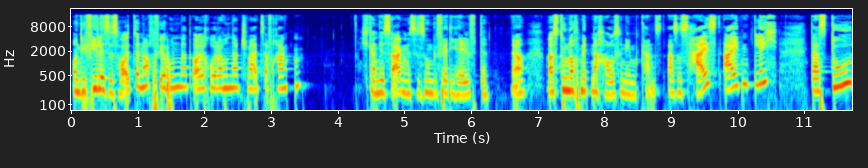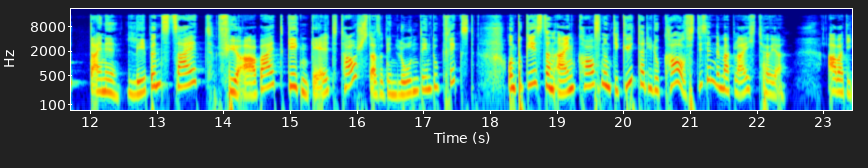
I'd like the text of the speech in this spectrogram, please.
Und wie viel ist es heute noch für 100 Euro oder 100 Schweizer Franken? Ich kann dir sagen, es ist ungefähr die Hälfte, ja, was du noch mit nach Hause nehmen kannst. Also es heißt eigentlich, dass du deine Lebenszeit für Arbeit gegen Geld tauschst, also den Lohn, den du kriegst. Und du gehst dann einkaufen und die Güter, die du kaufst, die sind immer gleich teuer. Aber die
